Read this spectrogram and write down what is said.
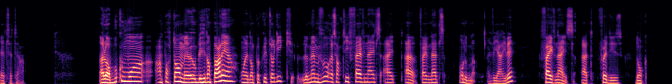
etc. Alors, beaucoup moins important, mais obligé d'en parler, hein. on est dans Pop Culture Geek. Le même jour est sorti Five Nights at. Ah, Five Nights. Oh, y arriver. Five Nights at Freddy's, donc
